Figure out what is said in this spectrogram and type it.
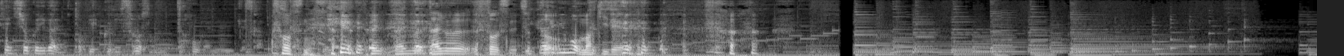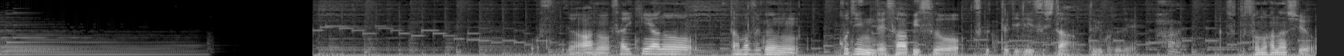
転職以外のトピックにそろそろ行った方がいいですかね。そうですね。だ いだいぶ、だいぶ、そうですね。ちょっと巻きで。じゃあ、あの、最近あの、ダマズくん、個人でサービスを作ってリリースしたということで、はい。ちょっとその話を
